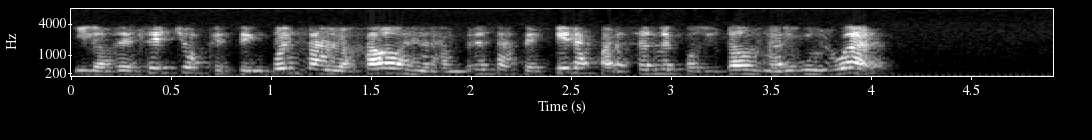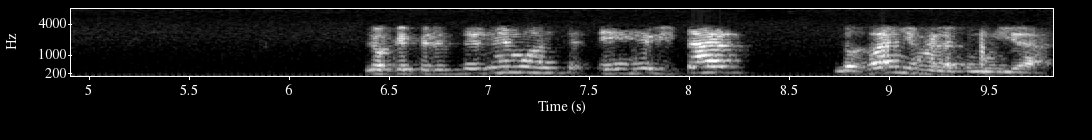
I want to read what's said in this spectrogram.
y los desechos que se encuentran alojados en las empresas pesqueras para ser depositados en algún lugar. lo que pretendemos es evitar los daños a la comunidad,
